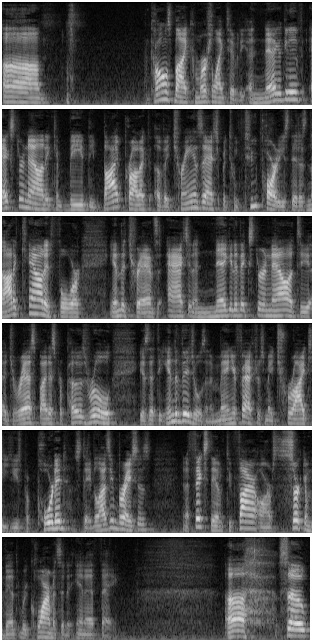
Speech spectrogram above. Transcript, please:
Um, caused by commercial activity. A negative externality can be the byproduct of a transaction between two parties that is not accounted for in the transaction. A negative externality addressed by this proposed rule is that the individuals and the manufacturers may try to use purported stabilizing braces and affix them to firearms to circumvent the requirements of the NFA. Uh, so,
